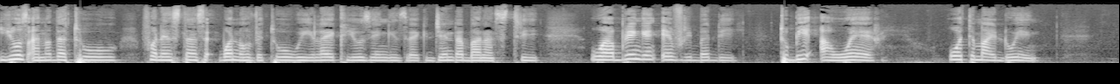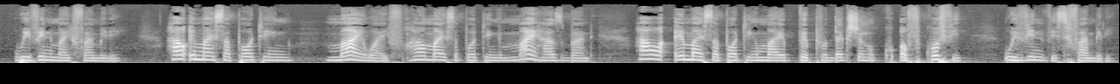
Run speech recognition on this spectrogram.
use another tool, for instance, one of the tool we like using is like gender balance tree. We are bringing everybody to be aware. What am I doing within my family? How am I supporting my wife? How am I supporting my husband? How am I supporting my the production of coffee within this family?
